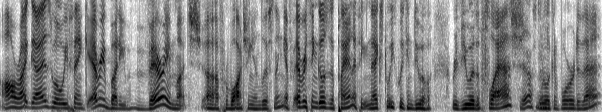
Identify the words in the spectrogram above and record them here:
All right, guys. Well, we thank everybody very much uh, for watching and listening. If everything goes to plan, I think next week we can do a review of The Flash. Yes, We're looking forward to that.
